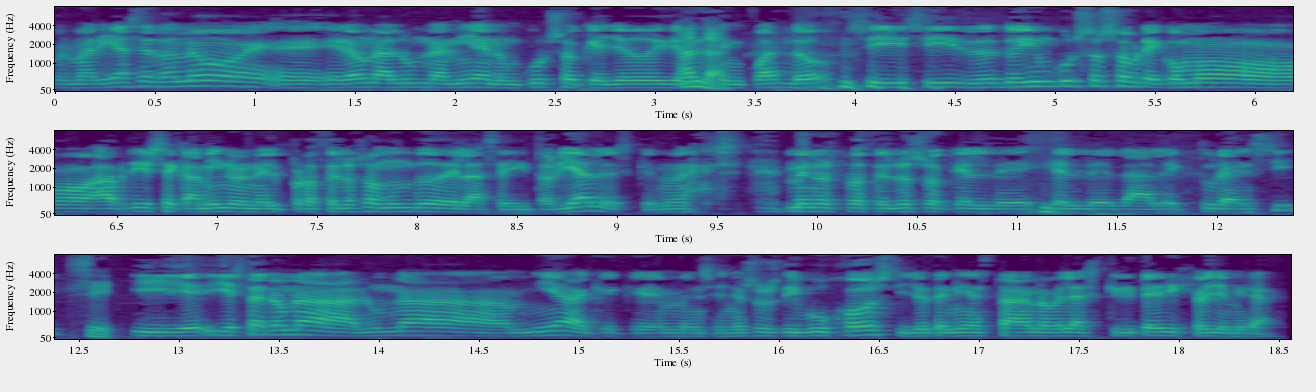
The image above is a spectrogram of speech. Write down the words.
Pues María Serrano eh, era una alumna mía en un curso que yo doy de Anda. vez en cuando. Sí, sí, do- doy un curso sobre cómo abrirse camino en el proceloso mundo de las editoriales, que no es menos proceloso que el de, que el de la lectura en sí. Sí. Y, y esta era una alumna mía que, que me enseñó sus dibujos y yo tenía esta novela escrita y dije, oye, mira,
